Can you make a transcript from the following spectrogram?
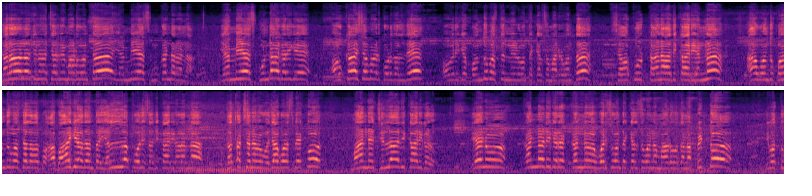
ಕರಾಳ ದಿನಾಚರಣೆ ಮಾಡುವಂತ ಎಂ ಎಸ್ ಮುಖಂಡರನ್ನ ಎಂ ಎಸ್ ಗುಂಡಾಗಳಿಗೆ ಅವಕಾಶ ಮಾಡಿಕೊಡೋದಲ್ಲದೆ ಅವರಿಗೆ ಬಂದೋಬಸ್ತ್ ನೀಡುವಂತ ಕೆಲಸ ಮಾಡಿರುವಂತ ಶಾಪೂರ್ ಠಾಣಾಧಿಕಾರಿಯನ್ನ ಆ ಒಂದು ಬಂದೋಬಸ್ತಲ್ಲಿ ಆ ಭಾಗಿಯಾದಂತ ಎಲ್ಲ ಪೊಲೀಸ್ ಅಧಿಕಾರಿಗಳನ್ನ ತತ್ಕ್ಷಣವೇ ವಜಾಗೊಳಿಸಬೇಕು. ಮಾನ್ಯ ಜಿಲ್ಲಾಧಿಕಾರಿಗಳು, ಏನು ಕನ್ನಡಿಗರ ಕಣ್ಣು ಒರೆಸುವಂತ ಕೆಲಸವನ್ನ ಮಾಡುವುದನ್ನು ಬಿಟ್ಟು ಇವತ್ತು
